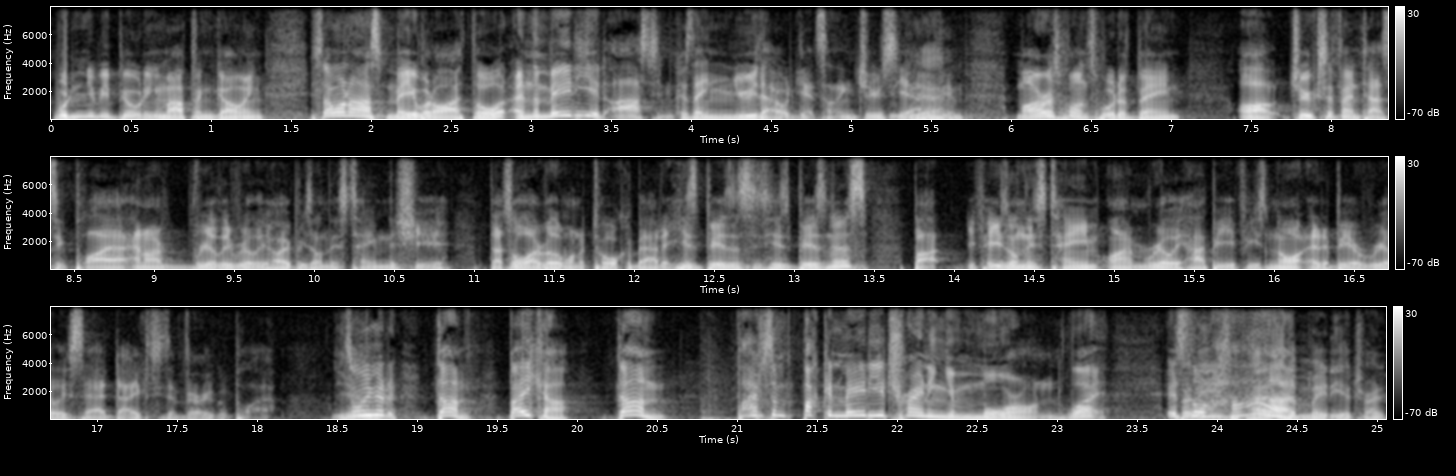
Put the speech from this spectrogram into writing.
Wouldn't you be building him up and going? If someone asked me what I thought, and the media had asked him because they knew they would get something juicy out Yeah. of him, my response would have been, "Oh, Duke's a fantastic player, and I really, really hope he's on this team this year. That's all I really want to talk about. It. His business is his business, but if he's on this team, I'm really happy. If he's not, it'd be a really sad day because he's a very good player. That's all you got. Done. Baker. Done. Have some fucking media training, you moron. Like it's But not he's had hard. the media training.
